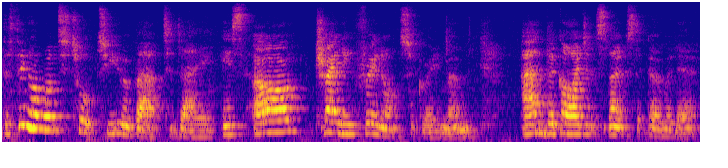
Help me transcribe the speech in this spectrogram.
The thing I want to talk to you about today is our training freelance agreement and the guidance notes that go with it.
